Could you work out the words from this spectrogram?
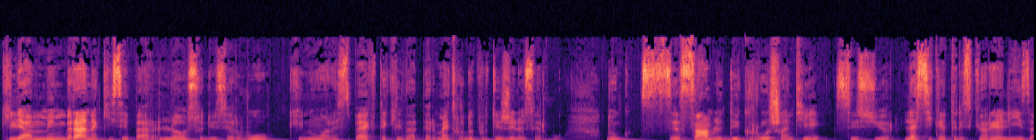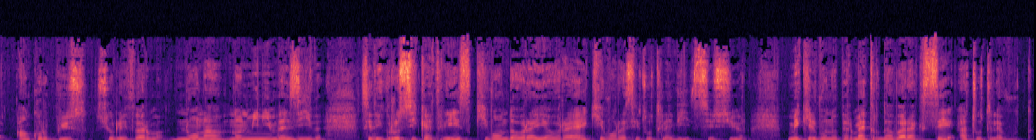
qu'il y a une membrane qui sépare l'os du cerveau que nous on respecte et qu'il va permettre de protéger le cerveau. Donc, ça semble des gros chantiers, c'est sûr. La cicatrice qu'on réalise encore plus sur les formes non, non mini-invasives, c'est des grosses cicatrices qui vont d'oreille à oreille, qui vont rester toute la vie, c'est sûr, mais qui vont nous permettre d'avoir accès à toute la voûte.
